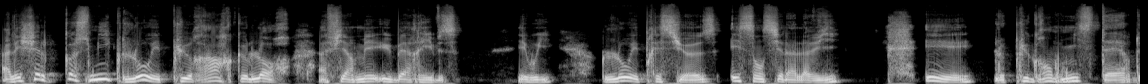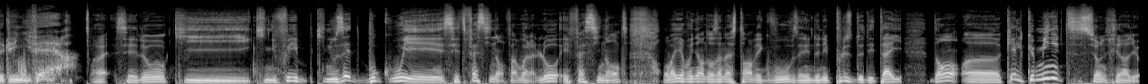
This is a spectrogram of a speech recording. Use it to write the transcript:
À l'échelle cosmique, l'eau est plus rare que l'or, affirmait Hubert Reeves. Et oui, l'eau est précieuse, essentielle à la vie, et le plus grand mystère de l'univers. Ouais, c'est l'eau qui, qui, nous fait, qui nous aide beaucoup et c'est fascinant. Enfin voilà, l'eau est fascinante. On va y revenir dans un instant avec vous. Vous allez nous donner plus de détails dans euh, quelques minutes sur Nutri Radio.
